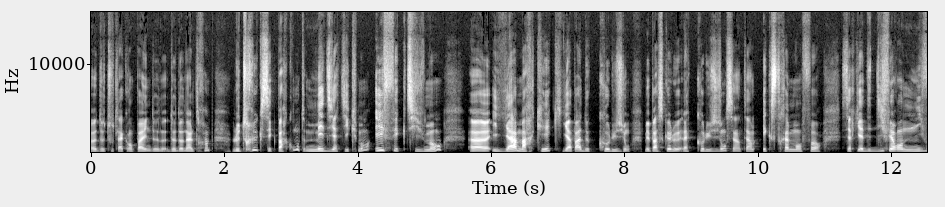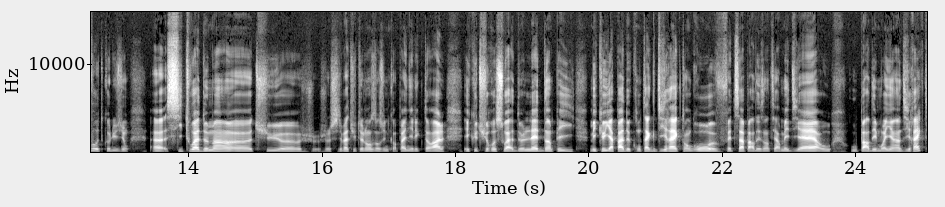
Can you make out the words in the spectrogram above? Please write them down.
euh, de toute la campagne de, Donald Trump. Le truc, c'est que, par contre, médiatiquement, effectivement, euh, il y a marqué qu'il n'y a pas de collusion. Mais parce que la collusion, c'est un terme extrêmement fort. C'est-à-dire qu'il y a des différents niveaux de collusion. Si toi, demain, tu, je sais pas, tu te lances dans une campagne électorale et que tu reçois de l'aide d'un pays, mais qu'il n'y a pas de contact direct, en gros, vous faites ça par des intermédiaires ou par des moyens indirects,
